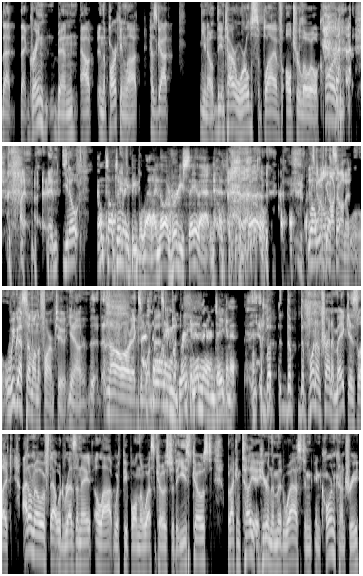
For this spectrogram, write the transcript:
that that grain bin out in the parking lot has got you know the entire world's supply of ultra low oil corn. I, and you know don't tell too if, many people that. I know i've heard you say that. Well we've got some we've got some on the farm too you know. Not all our eggs in one basket but breaking in there and taking it. But the the point i'm trying to make is like i don't know if that would resonate a lot with people on the west coast or the east coast but i can tell you here in the midwest in, in corn country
